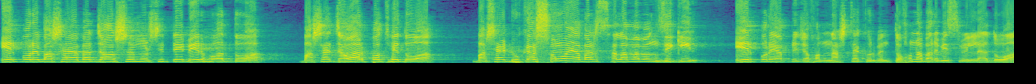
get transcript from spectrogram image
এরপরে বাসায় আবার যাওয়ার সময় মসজিদে বের হওয়ার দোয়া, বাসায় যাওয়ার পথে দোয়া, বাসায় ঢুকার সময় আবার সালাম এবং জিকির, এরপরে আপনি যখন নাস্তা করবেন তখন আবার বিসমিল্লাহ দোয়া,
